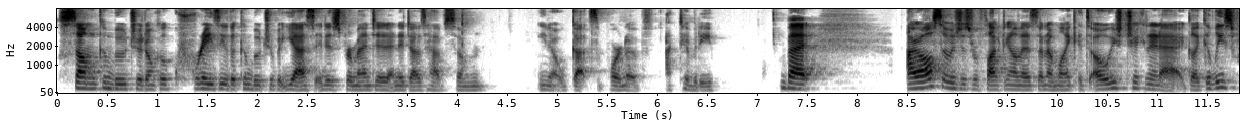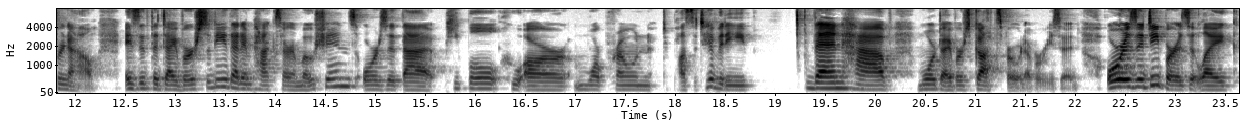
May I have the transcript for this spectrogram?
some kombucha. Don't go crazy with the kombucha, but yes, it is fermented and it does have some, you know, gut supportive activity. But I also was just reflecting on this and I'm like, it's always chicken and egg, like at least for now. Is it the diversity that impacts our emotions, or is it that people who are more prone to positivity then have more diverse guts for whatever reason? Or is it deeper? Is it like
